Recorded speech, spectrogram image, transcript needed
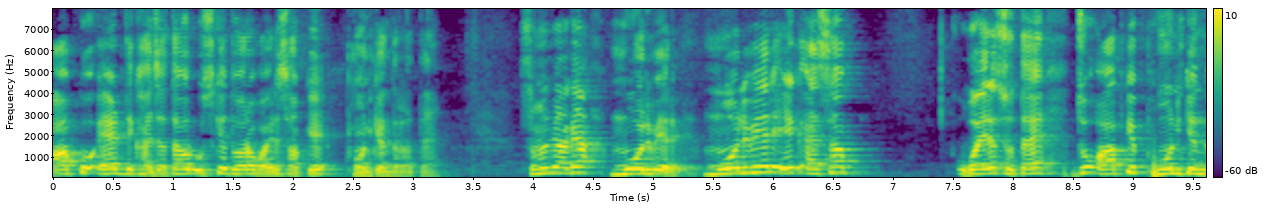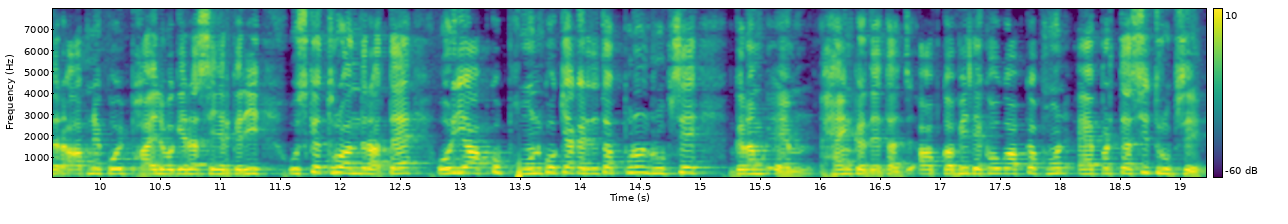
आपको ऐड दिखाया जाता है और उसके द्वारा वायरस आपके फ़ोन के अंदर आता है। समझ में आ गया? मोलवेयर। मोलवेयर एक ऐसा वायरस होता है जो आपके फ़ोन के अंदर, आपने कोई फ़ाइल वगैरह शेयर करी, उसके थ्रू अंदर आता है और ये आपको फ़ोन को क्या कर देता है? पूर्ण रूप से गर्म हैंग कर देता है। आप कभी देखा होगा आपका फ़ोन अप्रत्याशित रूप से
